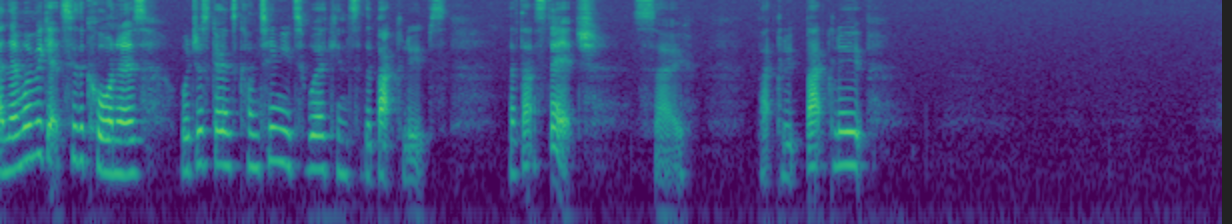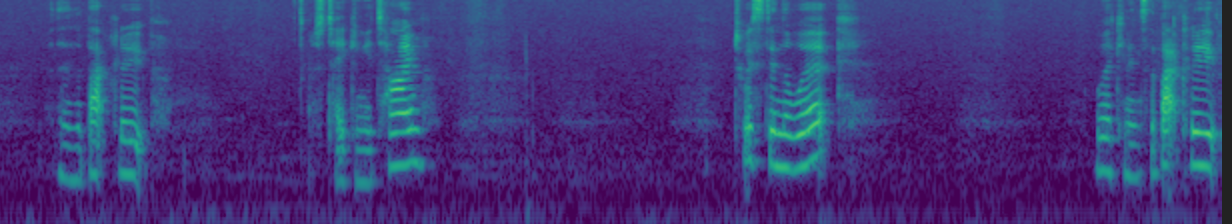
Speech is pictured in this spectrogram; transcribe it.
And then when we get to the corners, we're just going to continue to work into the back loops of that stitch. So back loop, back loop, and then the back loop, just taking your time. Twisting the work, working into the back loop,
